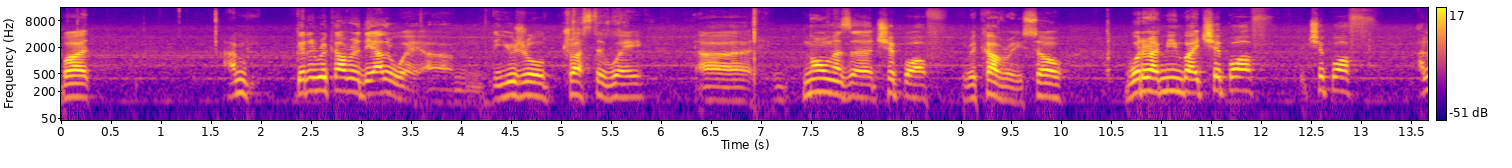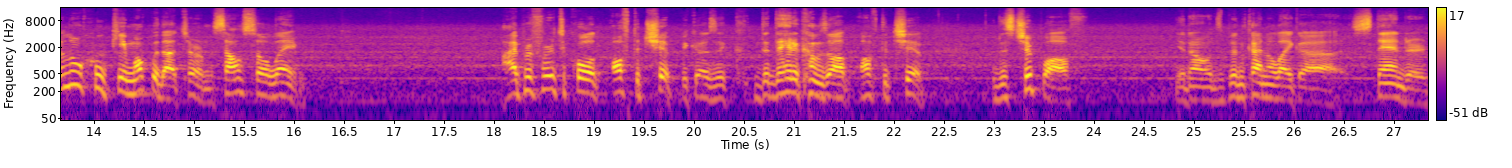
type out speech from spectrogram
But I'm gonna recover it the other way, um, the usual trusted way, uh, known as a chip off recovery. So what do I mean by chip off? Chip off, I don't know who came up with that term. It sounds so lame. I prefer to call it off the chip because it, the data comes up off the chip. This chip off, you know, it's been kind of like a standard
